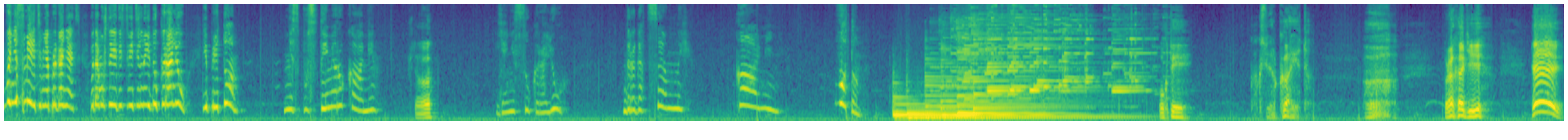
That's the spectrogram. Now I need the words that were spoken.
Вы не смеете меня прогонять, потому что я действительно иду к королю. И при том не с пустыми руками. Что? Я несу королю драгоценный камень. Вот он. Ух ты, как сверкает. Ох, Проходи. Эй,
